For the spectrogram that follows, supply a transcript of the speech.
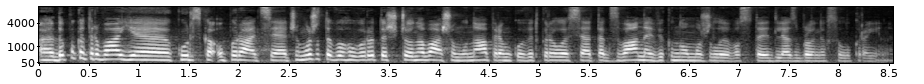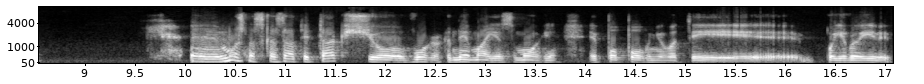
Е, Допоки триває курська операція, чи можете ви говорити, що на вашому напрямку відкрилося так зване вікно можливостей для збройних сил України? Е, Можна сказати так, що ворог не має змоги е, поповнювати е, бойові,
